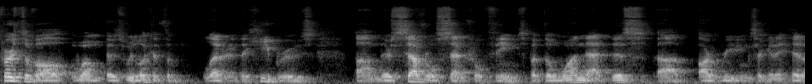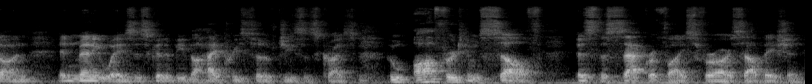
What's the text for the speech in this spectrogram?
First of all, when, as we look at the letter to the Hebrews, um, there's several central themes, but the one that this uh, our readings are going to hit on in many ways is going to be the high priesthood of Jesus Christ, who offered himself as the sacrifice for our salvation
